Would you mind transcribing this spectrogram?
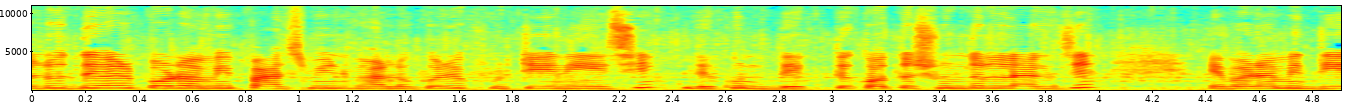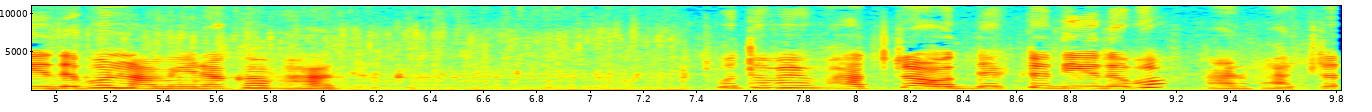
আলু দেওয়ার পর আমি পাঁচ মিনিট ভালো করে ফুটিয়ে নিয়েছি। দেখুন, দেখতে কত সুন্দর লাগছে। এবার আমি দিয়ে দেবো নামিয়ে রাখা ভাত। প্রথমে ভাতটা অর্ধেকটা দিয়ে দেবো। আর ভাতটা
